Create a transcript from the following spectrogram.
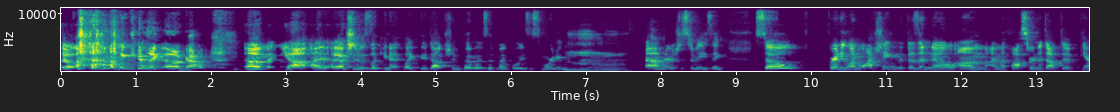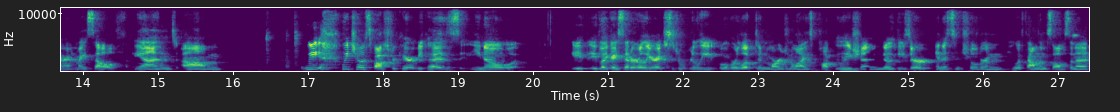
so I'm like, like, oh god. Um, yeah, I, I, actually was looking at like the adoption photos of my boys this morning. Mm. Um, it was just amazing. So for anyone watching that doesn't know, um, I'm a foster and adoptive parent myself, and um, we we chose foster care because you know it, it, like I said earlier, it's just a really overlooked and marginalized population. Mm-hmm. You know, these are innocent children who have found themselves in a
